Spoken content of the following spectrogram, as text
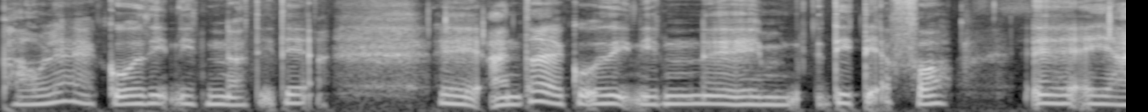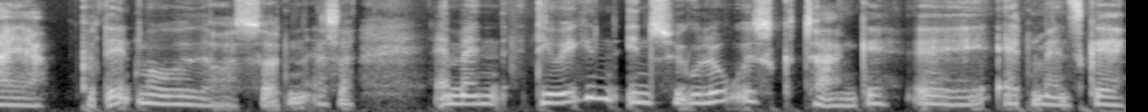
Paula er gået ind i den, og det der øh, andre er gået ind i den. Øh, det er derfor, øh, at jeg er på den måde og sådan. Altså, at man, det er jo ikke en, en psykologisk tanke, øh, at man skal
